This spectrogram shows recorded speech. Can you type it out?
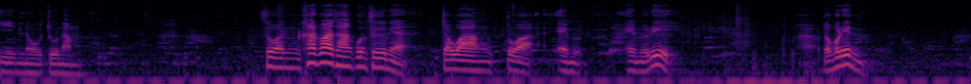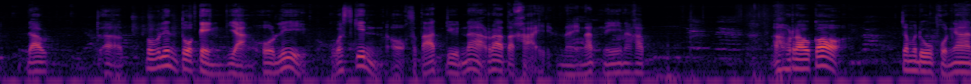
อีโนจูนัม ส่วนคาดว่าทางกุนซือเนี่ย จะวางตัว เอมเอมิรี่อ่าตัวผู้เล่นดาวอ่าตัวผู้เล่นตัวเก่งอย่างโอลี่วัสกิน ออกสตาร์ทยืนหน้าราตะข่ายในนัดนี้นะครับอะเราก็จะมาดูผลงาน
